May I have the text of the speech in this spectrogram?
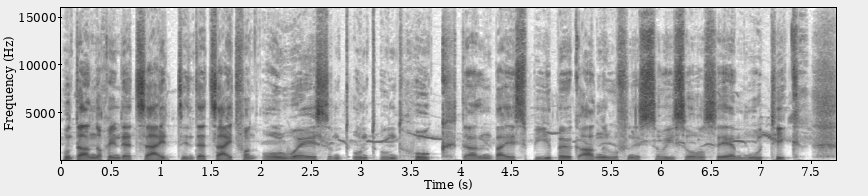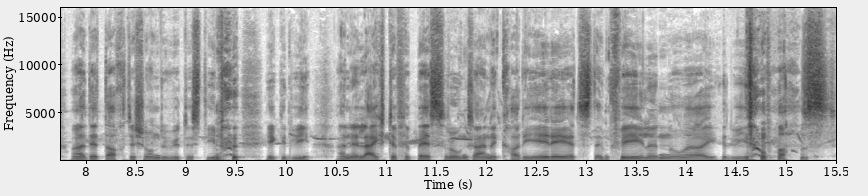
Und dann noch in der Zeit, in der Zeit von Always und, und, und Hook dann bei Spielberg anrufen, ist sowieso sehr mutig. Der dachte schon, du würdest ihm irgendwie eine leichte Verbesserung seiner Karriere jetzt empfehlen oder irgendwie sowas.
